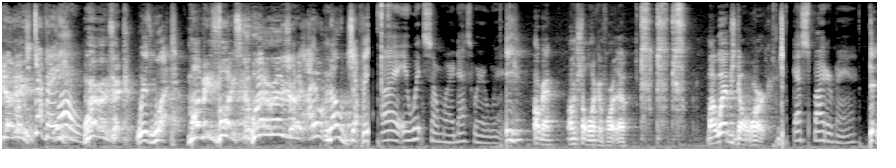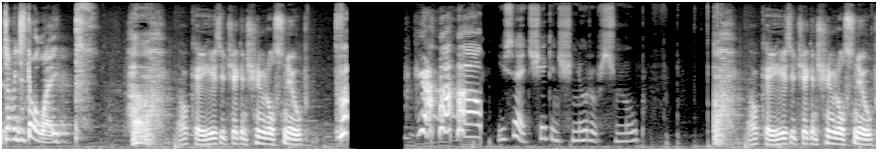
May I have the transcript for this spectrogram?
Daddy! Jeffy. Whoa. Where is it? Where's what? Mommy's voice! Where is it? I don't know, Jeffy. Uh, it went somewhere. That's where it went. Okay, I'm still looking for it though. My webs don't work. That's Spider Man. Jeffy, just go away. Okay, here's your chicken schnoodle snoop. You said chicken schnoodle snoop. Okay, here's your chicken schnoodle snoop.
